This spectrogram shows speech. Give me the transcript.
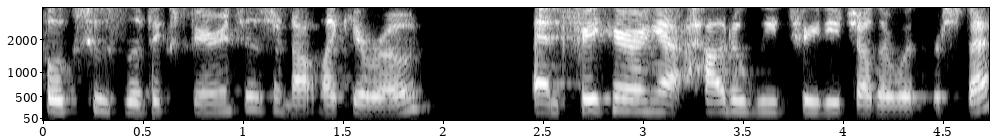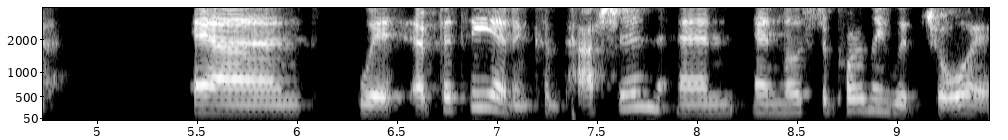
folks whose lived experiences are not like your own and figuring out how do we treat each other with respect and with empathy and in compassion and and most importantly with joy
